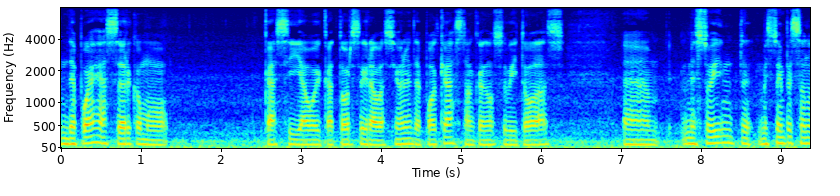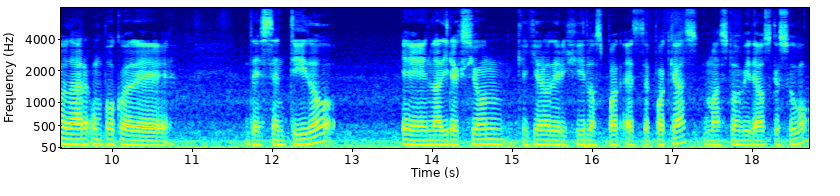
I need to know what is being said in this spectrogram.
Después de hacer como casi ya voy 14 grabaciones de podcast, aunque no subí todas, em, me, estoy, me estoy empezando a dar un poco de, de sentido en la dirección que quiero dirigir los este podcast, más los videos que subo.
